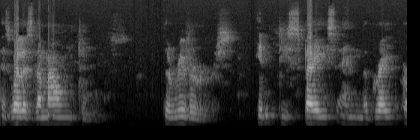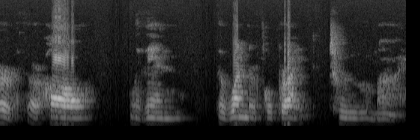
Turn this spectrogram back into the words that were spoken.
as well as the mountains, the rivers, empty space, and the great earth, are all within the wonderful, bright, true mind.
